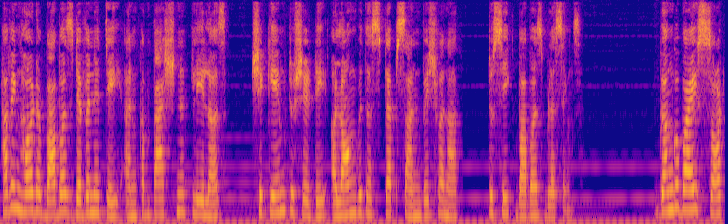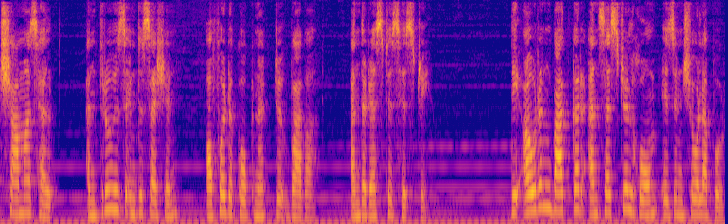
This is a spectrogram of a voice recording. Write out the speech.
Having heard of Baba's divinity and compassionate Leelas, she came to Shirdi along with her stepson Vishwanath to seek Baba's blessings. Gangubai sought Shama's help and through his intercession offered a coconut to Baba, and the rest is history. The Aurangabadkar ancestral home is in Sholapur.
